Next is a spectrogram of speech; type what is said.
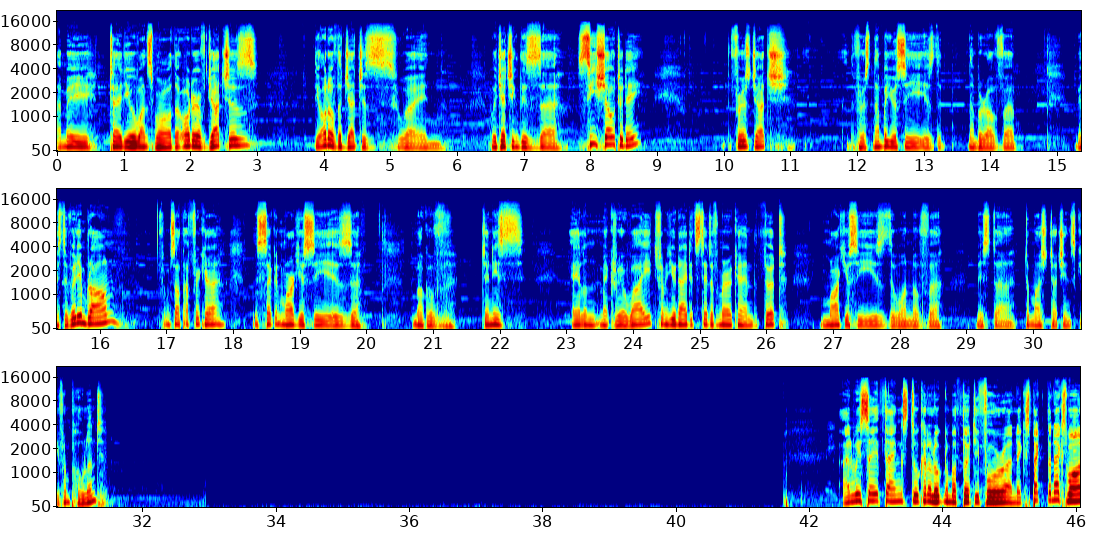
I may tell you once more the order of judges, the order of the judges who are in who are judging this uh, C show today. The first judge, the first number you see is the number of uh, Mr. William Brown from South Africa. The second mark you see is uh, the mark of Janice Alan McRae White from the United States of America, and the third mark you see is the one of uh, Mr. Tomasz Taczynski from Poland. And we say thanks to catalog number 34 and expect the next one.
